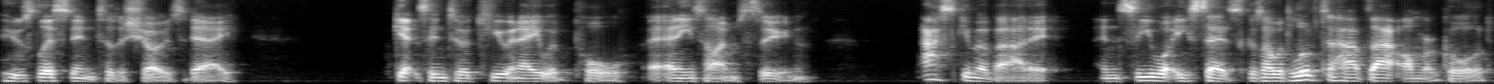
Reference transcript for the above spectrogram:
who's listening to the show today gets into a Q&A with Paul at any time soon, ask him about it and see what he says because I would love to have that on record.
